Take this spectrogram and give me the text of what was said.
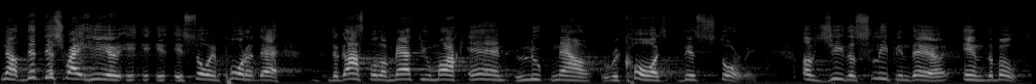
Now, this, this right here is, is so important that the Gospel of Matthew, Mark, and Luke now records this story of Jesus sleeping there in the boat.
